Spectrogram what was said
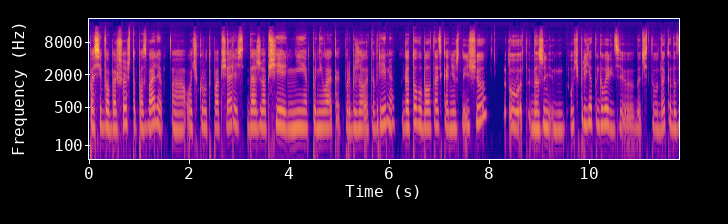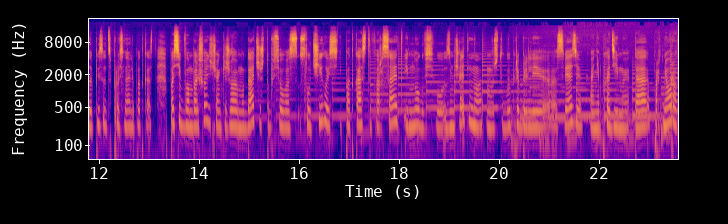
Спасибо большое, что позвали. А, очень круто пообщались. Даже вообще не поняла, как пробежало это время. Готова болтать, конечно, еще. Вот, даже очень приятно говорить, э, значит, вот, да, когда записывается профессиональный подкаст. Спасибо вам большое, девчонки, желаю вам удачи, чтобы все у вас случилось, и подкасты Форсайт, и много всего замечательного, вот, чтобы вы приобрели э, связи а, необходимые, да, партнеров,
